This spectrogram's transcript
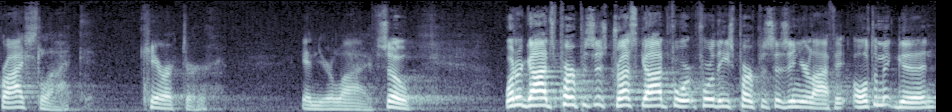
Christ like character in your life. So, what are God's purposes? Trust God for, for these purposes in your life. Ultimate good.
